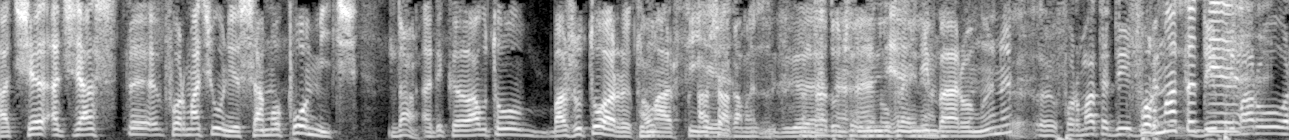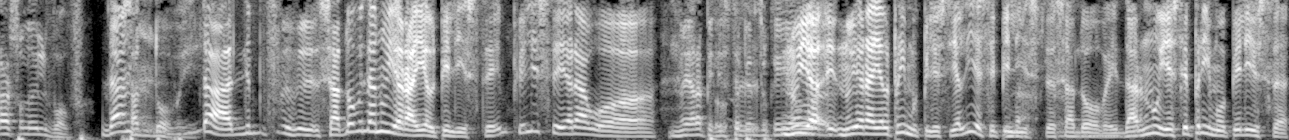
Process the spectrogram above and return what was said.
ace, această formațiune, samopomici, Da. adică autoajutor, cum Au- ar fi așa, cam în- în traducere în, din în ucraineană. limba română. Uh, formată de, Formată de, de- primarul orașului Lvov, Da, Sadovei. Da, de- f- Sadovei, dar nu era el pe listă. Pe listă era o... Nu era pe listă pentru că Nu, el, e, nu era el primul pe listă, el este pe Da. listă, Sadovei, dar nu este primul pe listă.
